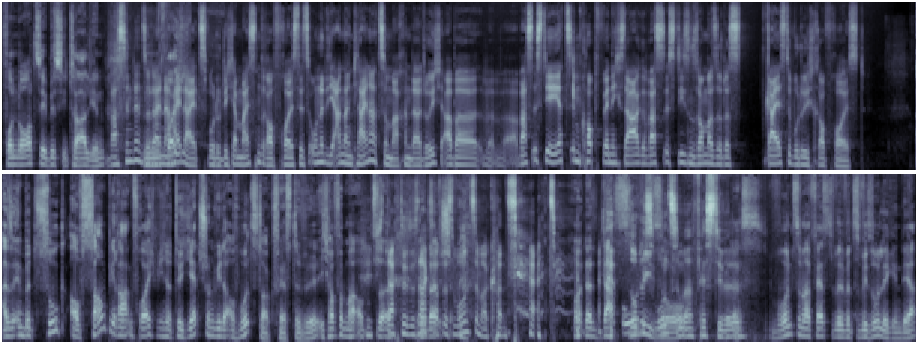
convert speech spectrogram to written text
von Nordsee bis Italien. Was sind denn so Hm, deine Highlights, wo du dich am meisten drauf freust? Jetzt ohne die anderen kleiner zu machen dadurch, aber was ist dir jetzt im Kopf, wenn ich sage, was ist diesen Sommer so das Geilste, wo du dich drauf freust? Also in Bezug auf Soundpiraten freue ich mich natürlich jetzt schon wieder auf Woodstock Festival. Ich hoffe mal, ob Ich dachte, du sagst auf das Wohnzimmerkonzert. und das, das Oh, das sowieso. Wohnzimmerfestival. Das Wohnzimmerfestival wird sowieso legendär.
